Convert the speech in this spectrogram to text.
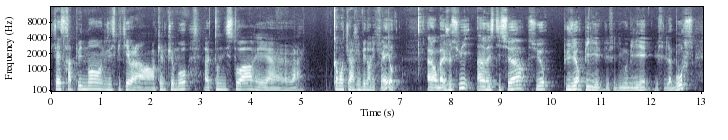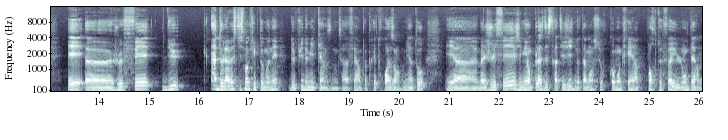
je te laisse rapidement nous expliquer voilà, en quelques mots euh, ton histoire et euh, voilà, comment tu es arrivé dans les cryptos. Alors, bah, je suis investisseur sur plusieurs piliers. J'ai fait de l'immobilier, j'ai fait de la bourse et euh, je fais du, de l'investissement crypto-monnaie depuis 2015. Donc, ça va faire à peu près trois ans bientôt. Et euh, bah, j'ai fait, j'ai mis en place des stratégies, notamment sur comment créer un portefeuille long terme.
